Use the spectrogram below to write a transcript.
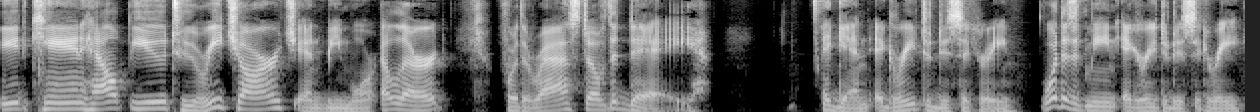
It can help you to recharge and be more alert for the rest of the day. Again, agree to disagree. What does it mean, agree to disagree?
